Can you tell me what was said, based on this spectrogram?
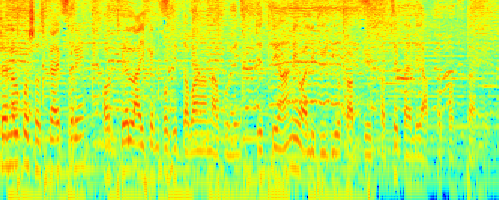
channel को subscribe करें और बेल आइकन को भी दबाना ना भूलें, जिससे आने वाली वीडियो का अपडेट सबसे पहले आप तक पहुँचता है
